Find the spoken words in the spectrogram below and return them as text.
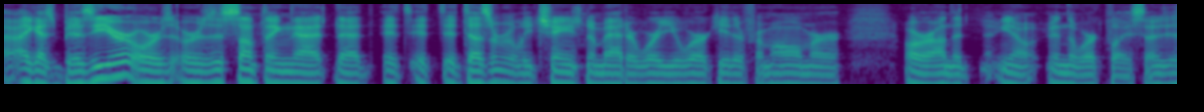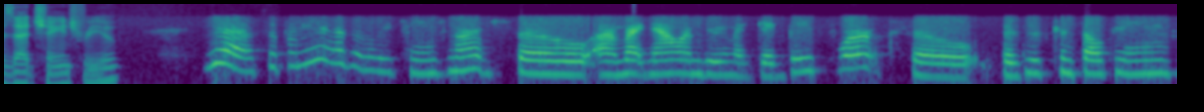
I guess, busier, or is, or is this something that that it, it it doesn't really change no matter where you work, either from home or or on the you know in the workplace? Does that change for you? Yeah, so for me, it hasn't really changed much. So um, right now, I'm doing like gig-based work, so business consulting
